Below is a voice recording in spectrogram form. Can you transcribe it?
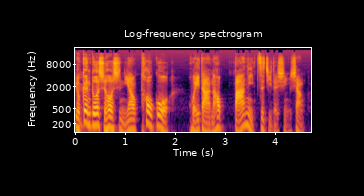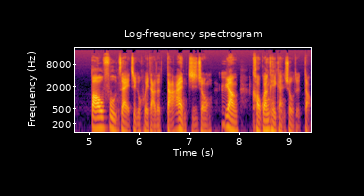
有更多时候是你要透过回答，然后把你自己的形象包覆在这个回答的答案之中，让考官可以感受得到。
